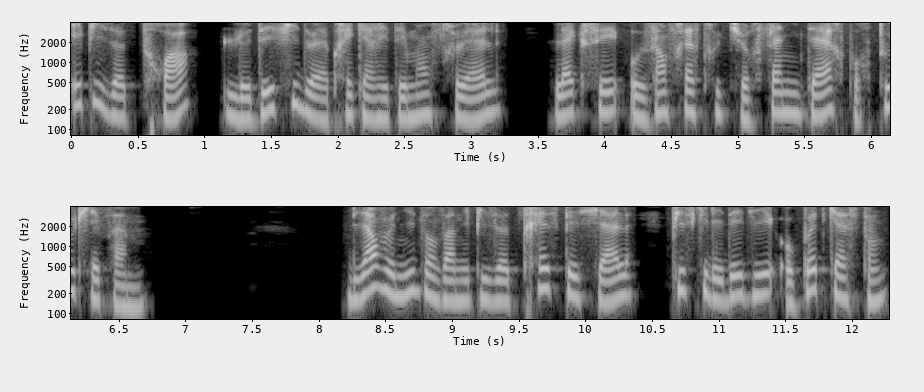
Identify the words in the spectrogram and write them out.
Épisode 3. Le défi de la précarité menstruelle, l'accès aux infrastructures sanitaires pour toutes les femmes. Bienvenue dans un épisode très spécial puisqu'il est dédié au podcaston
